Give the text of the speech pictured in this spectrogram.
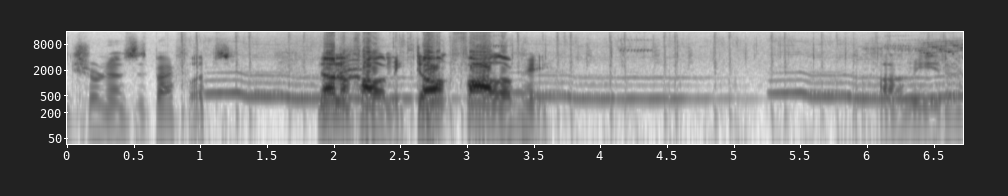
Link sure knows his backflips. No, don't follow me. Don't follow me. Don't follow me either.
